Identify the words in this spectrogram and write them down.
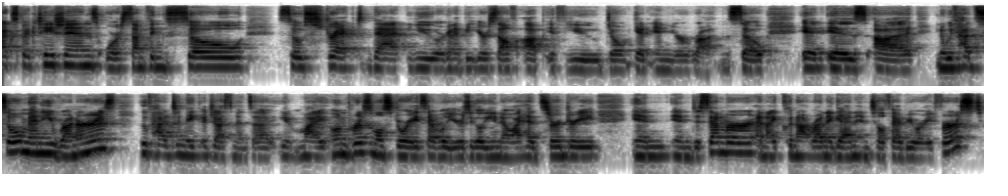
expectations or something so so strict that you are going to beat yourself up if you don't get in your run. So it is, uh, you know, we've had so many runners who've had to make adjustments. Uh, you know, my own personal story several years ago, you know, I had surgery in in December and I could not run again until February first,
